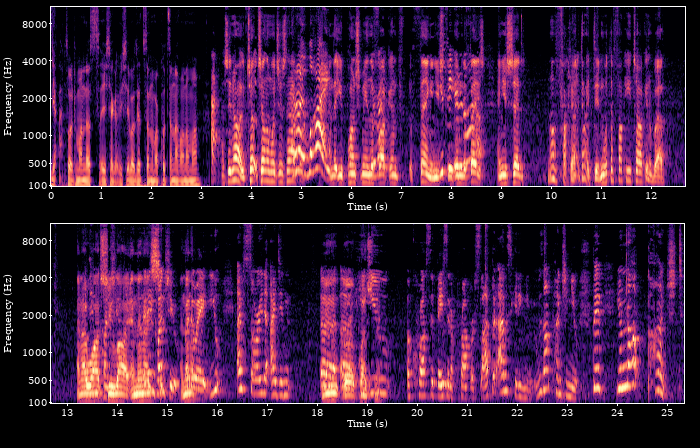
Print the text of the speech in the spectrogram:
ja, sollte man das, ich, ich übersetze dann nochmal kurz danach auch nochmal. I said, no, tell, tell them what just happened. And I lied. And that you punched me in the You're right. fucking f- thing and you, You in the out. face. And you said, no, fucking, no, I didn't. What the fuck are you talking about? And I, I watched punch you lie. And then I I, didn't s- punch you. And by the I- way, you. I'm sorry that I didn't uh, You, uh, uh, hit you me. across the face in a proper slap, but I was hitting you. It was not punching you, babe. You're not punched.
